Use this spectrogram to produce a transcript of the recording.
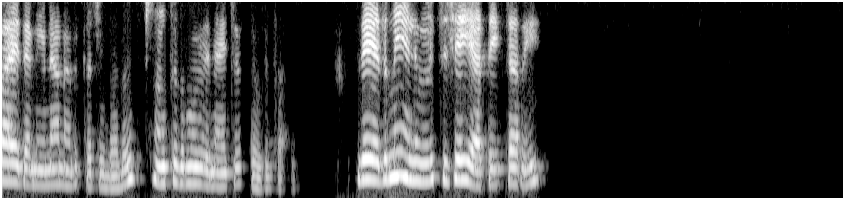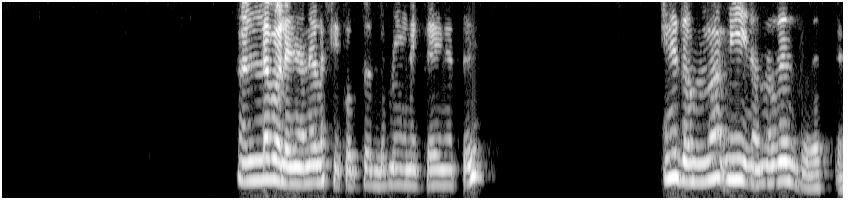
പായത മീനാണ് എടുത്തിട്ടുള്ളത്. നമുക്കിത് മുഴുവനായിട്ട് ഇട്ട് കൊടുക്കാം. ഇത് ഏത് മീനും വെച്ച് ചെയ്യാട്ടെ ഈ കറി? നല്ലപോലെ ഞാൻ ഇളക്കി കൊടുത്തിട്ടുണ്ട് മീനൊക്കെ കഴിഞ്ഞിട്ട് ഇനി ഇതൊന്ന് മീനൊന്ന് വെന്ത് വരട്ടെ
